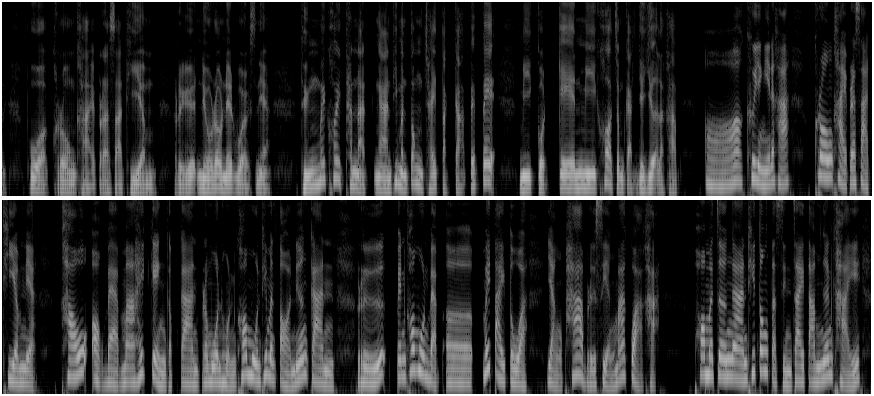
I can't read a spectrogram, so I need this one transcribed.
พวกโครงข่ายประสาทเทียม หรือ neural networks เนี่ยถึงไม่ค่อยถนัดงานที่มันต้องใช้ตรกกะเป๊ะๆ มีกฎเกณฑ์ มีข้อจำกัดเยอะๆล่ะครับ อ๋อ คืออย่างนี้นะคะ โครงข่ายประสาทเทียมเนี่ยเขาออกแบบมาให้เก่งกับการประมวลผลข้อมูลที่มันต่อเนื่องกัน หรือเป็นข้อมูลแบบเออไม่ตายตัวอย่างภาพหรือเสียงมากกว่าค่ะ พอมาเจองานที่ต้องตัดสินใจตามเงื่อนไข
